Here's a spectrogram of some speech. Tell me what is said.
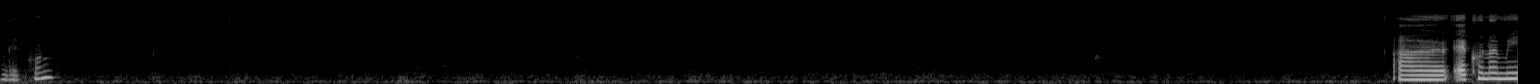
দেখুন। আর এখন আমি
